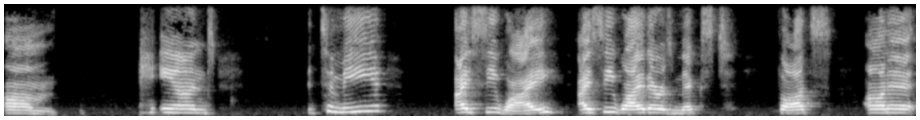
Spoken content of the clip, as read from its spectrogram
Um, and to me, I see why. I see why there's mixed thoughts on it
